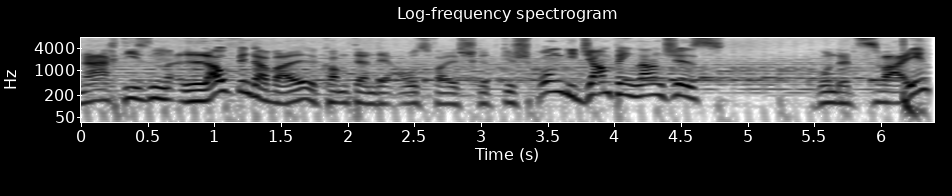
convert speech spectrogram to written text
Nach diesem Laufintervall kommt dann der Ausfallschritt gesprungen, die Jumping Lunges. Runde 2.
